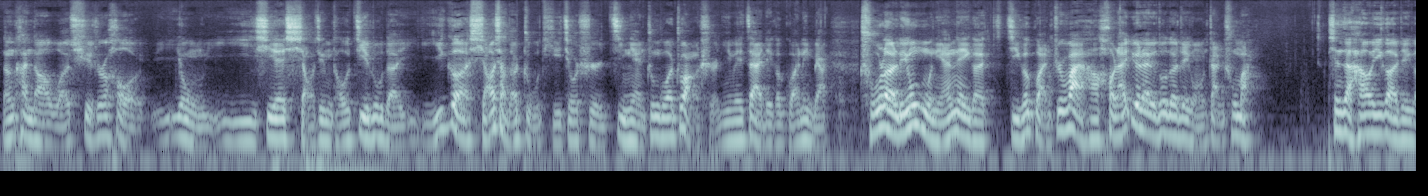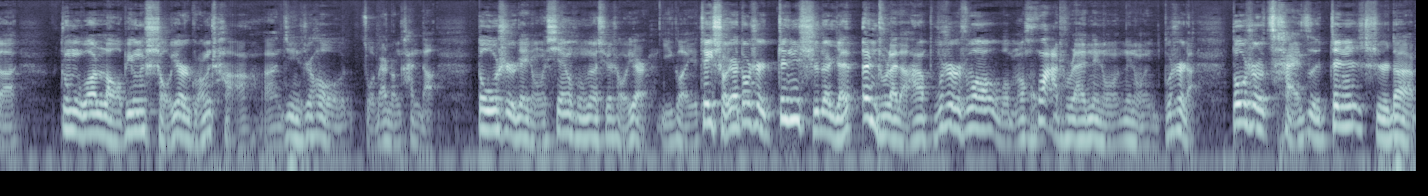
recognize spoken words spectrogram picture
能看到我去之后用一些小镜头记录的一个小小的主题，就是纪念中国壮士。因为在这个馆里边，除了零五年那个几个馆之外，哈，后来越来越多的这种展出嘛。现在还有一个这个中国老兵手印广场啊，进去之后左边能看到。都是这种鲜红的血手印，一个这手印都是真实的人摁出来的哈，不是说我们画出来那种那种，不是的，都是采自真实的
